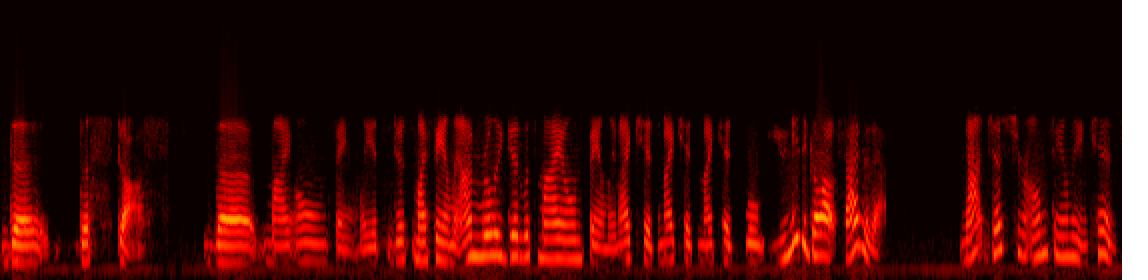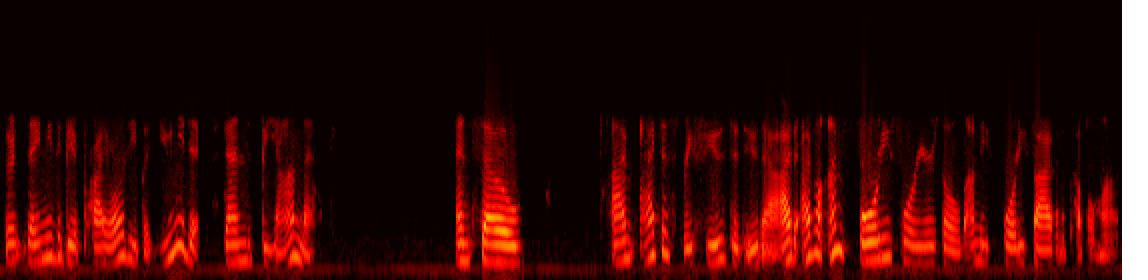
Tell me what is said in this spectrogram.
the the stuff, the my own family. It's just my family. I'm really good with my own family, my kids, my kids, my kids. Well, you need to go outside of that. Not just your own family and kids. They're, they need to be a priority, but you need to extend beyond that. And so, I'm I just refuse to do that. I, I don't, I'm 44 years old. I'm 45 in a couple months.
